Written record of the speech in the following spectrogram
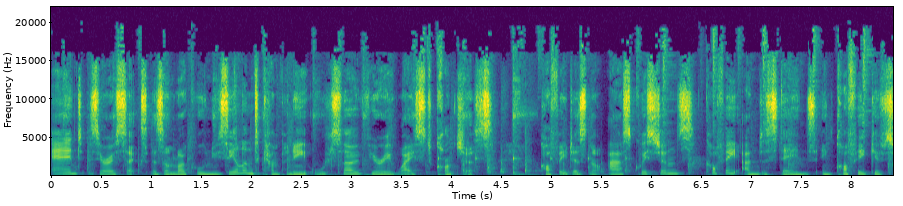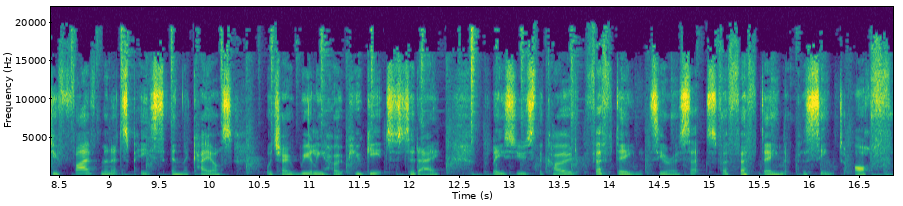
and Zero Six is a local New Zealand company, also very waste conscious. Coffee does not ask questions, coffee understands, and coffee gives you five minutes peace in the chaos, which I really hope you get today. Please use the code 1506 for 15% off.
